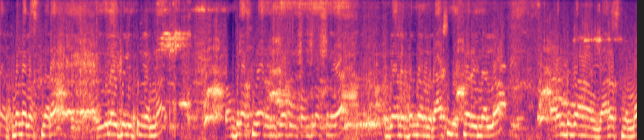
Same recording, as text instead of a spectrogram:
చెత్తబండాలు వస్తున్నారా? ఐదు అయితే వెళ్తున్నాయమ్మా పంపులు వస్తున్నాయా? రెండు కోట్ల పంపులు వస్తున్నాయా? ఇంకేమైనా ఇబ్బంది ఉంది? రేషన్ తీసుకున్నారు ఈ నెలలో. కరెంటు బా- బాగా వస్తుందమ్మా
